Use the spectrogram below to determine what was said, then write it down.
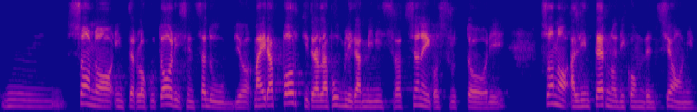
mh, sono interlocutori senza dubbio, ma i rapporti tra la pubblica amministrazione e i costruttori sono all'interno di convenzioni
